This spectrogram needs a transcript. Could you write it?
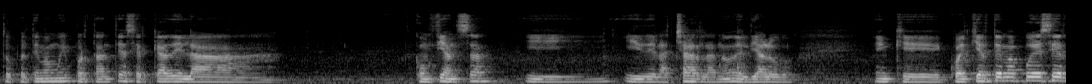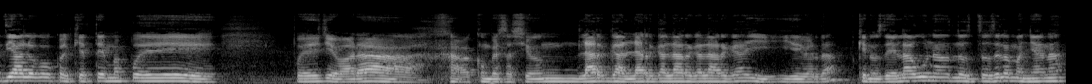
tocó el tema muy importante acerca de la confianza y, y de la charla, ¿no? del diálogo en que cualquier tema puede ser diálogo, cualquier tema puede, puede llevar a, conversación larga, larga, larga, larga y, de verdad que nos dé la una, los dos de la mañana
